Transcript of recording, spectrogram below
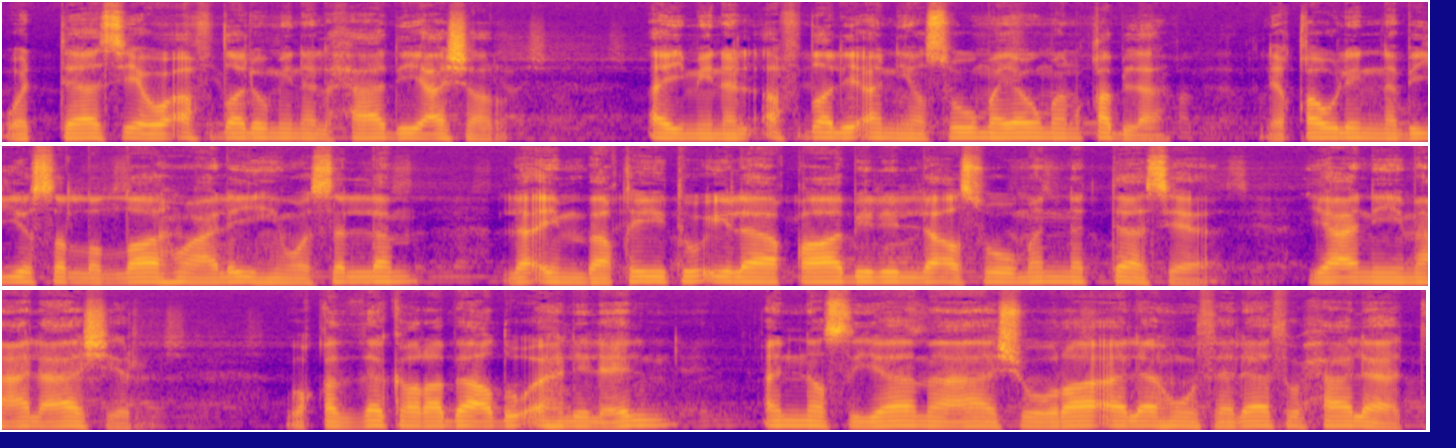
والتاسع أفضل من الحادي عشر أي من الأفضل أن يصوم يوما قبله لقول النبي صلى الله عليه وسلم لئن بقيت إلى قابل لأصومن التاسع يعني مع العاشر. وقد ذكر بعض أهل العلم أن صيام عاشوراء له ثلاث حالات.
